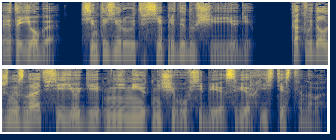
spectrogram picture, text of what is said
Эта йога синтезирует все предыдущие йоги. Как вы должны знать, все йоги не имеют ничего в себе сверхъестественного.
